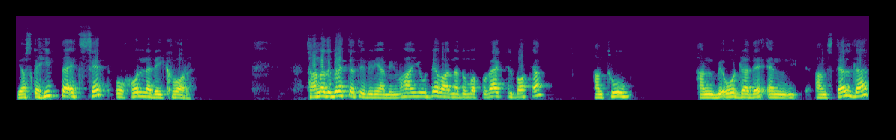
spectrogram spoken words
jag ska hitta ett sätt att hålla dig kvar. Så han hade berättat till Benjamin. Vad han gjorde var när de var på väg tillbaka. Han tog, han beordrade en anställd där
